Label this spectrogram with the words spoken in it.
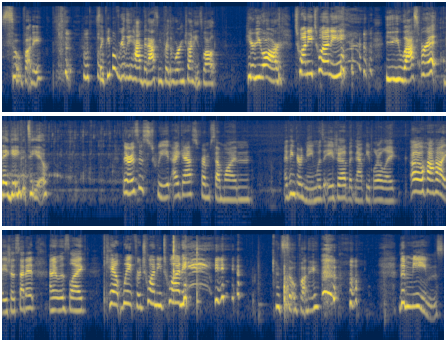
So funny. It's like people really have been asking for the roaring 20s. Well, here you are. 2020. You, you asked for it, they gave it to you. There is this tweet, I guess, from someone. I think their name was Asia, but now people are like, "Oh, haha, Asia said it," and it was like, "Can't wait for 2020." It's so funny. the memes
